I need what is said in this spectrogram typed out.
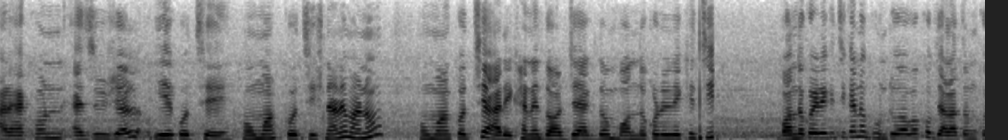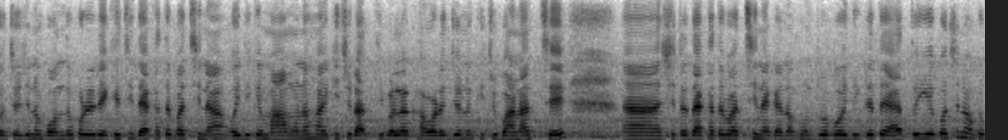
আর এখন অ্যাজ ইউজুয়াল ইয়ে করছে হোমওয়ার্ক করছিস। না রে মানু হোমওয়ার্ক করছে। আর এখানে দরজা একদম বন্ধ করে রেখেছি। বন্ধ করে রেখেছি কেন? ঘুন্টু বাবা খুব জ্বালাতন করছে, ওই জন্য বন্ধ করে রেখেছি, দেখাতে পাচ্ছি না। ওইদিকে মা মনে হয় কিছু রাত্রিবেলার খাবারের জন্য কিছু বানাচ্ছে সেটা দেখাতে পাচ্ছি না কেন? ঘুন্টু বাবা ওই দিকটাতে এত ইয়ে করছে না, ওকে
